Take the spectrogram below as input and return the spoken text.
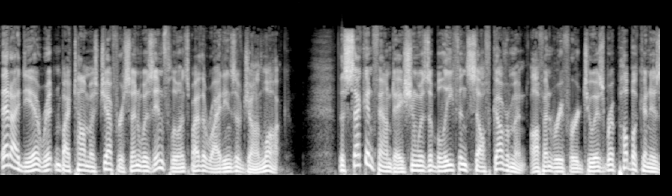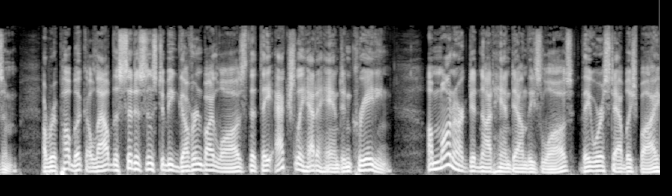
That idea, written by Thomas Jefferson, was influenced by the writings of John Locke. The second foundation was a belief in self government, often referred to as republicanism. A republic allowed the citizens to be governed by laws that they actually had a hand in creating. A monarch did not hand down these laws, they were established by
